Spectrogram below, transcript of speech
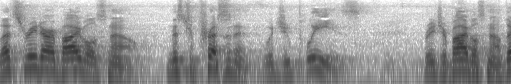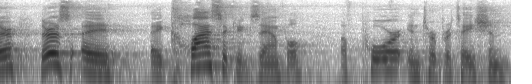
Let's read our Bibles now. Mr. President, would you please read your Bibles now? There, there's a, a classic example of poor interpretation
